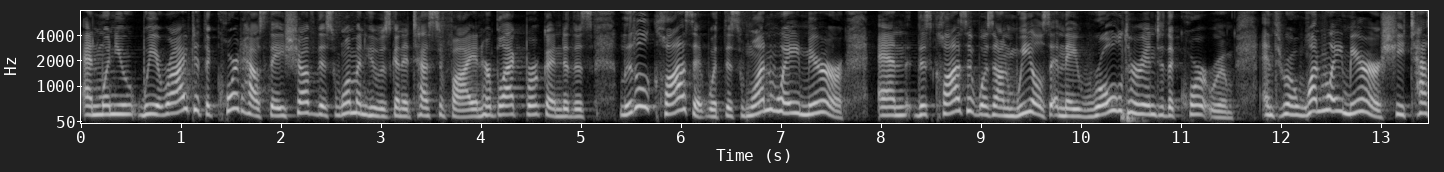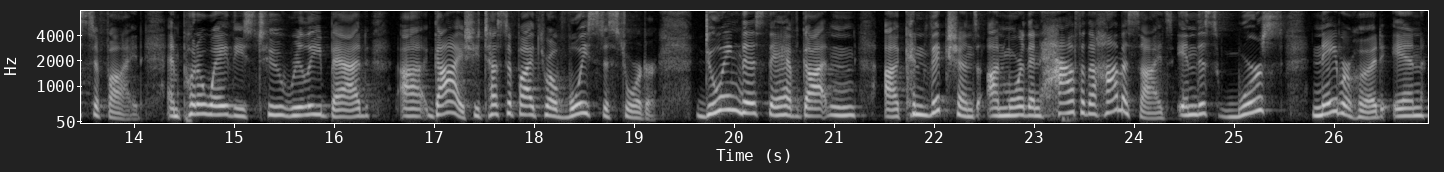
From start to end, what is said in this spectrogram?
And when you we arrived at the courthouse, they shoved this woman who was going to testify in her black burqa into this little closet with this one way mirror. And this closet was on wheels, and they rolled her into the courtroom. And through a one way mirror, she testified and put away these two really bad uh, guy. She testified through a voice distorter. Doing this, they have gotten uh, convictions on more than half of the homicides in this worst neighborhood in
